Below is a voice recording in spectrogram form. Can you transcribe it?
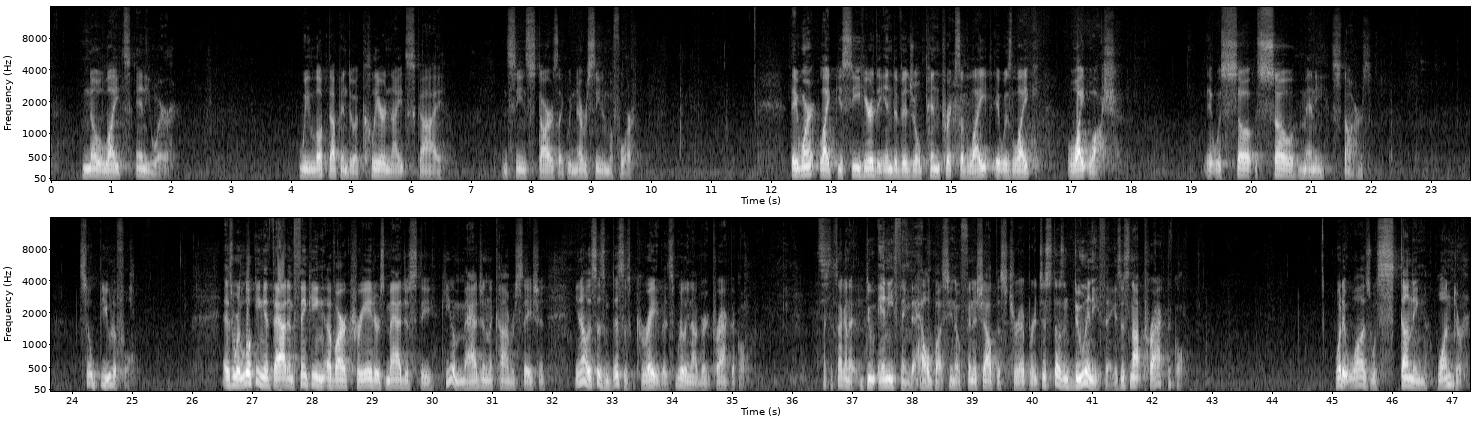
no lights anywhere. we looked up into a clear night sky and seen stars like we'd never seen them before. They weren't like you see here, the individual pinpricks of light. It was like whitewash. It was so, so many stars. So beautiful. As we're looking at that and thinking of our Creator's majesty, can you imagine the conversation? You know, this is, this is great, but it's really not very practical. It's not going to do anything to help us, you know, finish out this trip, or it just doesn't do anything. It's just not practical. What it was was stunning wonder.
